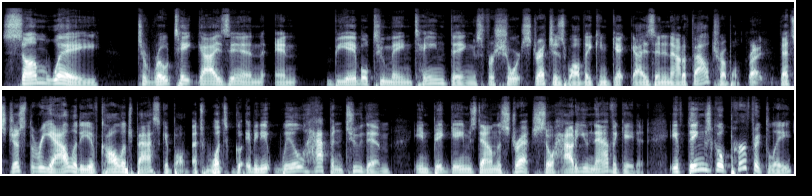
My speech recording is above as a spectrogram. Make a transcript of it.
some way to rotate guys in and be able to maintain things for short stretches while they can get guys in and out of foul trouble. Right. That's just the reality of college basketball. That's what's good. I mean, it will happen to them in big games down the stretch. So how do you navigate it? If things go perfectly,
